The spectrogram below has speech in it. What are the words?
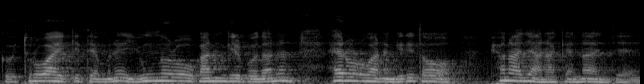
그 들어와 있기 때문에 육로로 가는 길보다는 해로로 가는 길이 더 편하지 않았겠나 이제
